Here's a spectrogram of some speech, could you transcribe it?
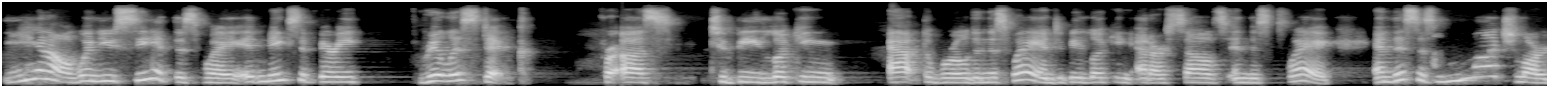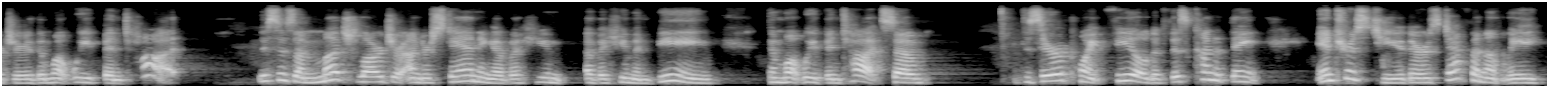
you know, when you see it this way, it makes it very realistic for us to be looking at the world in this way and to be looking at ourselves in this way. And this is much larger than what we've been taught. This is a much larger understanding of a hum- of a human being than what we've been taught. So the zero point field, if this kind of thing interests you, there's definitely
